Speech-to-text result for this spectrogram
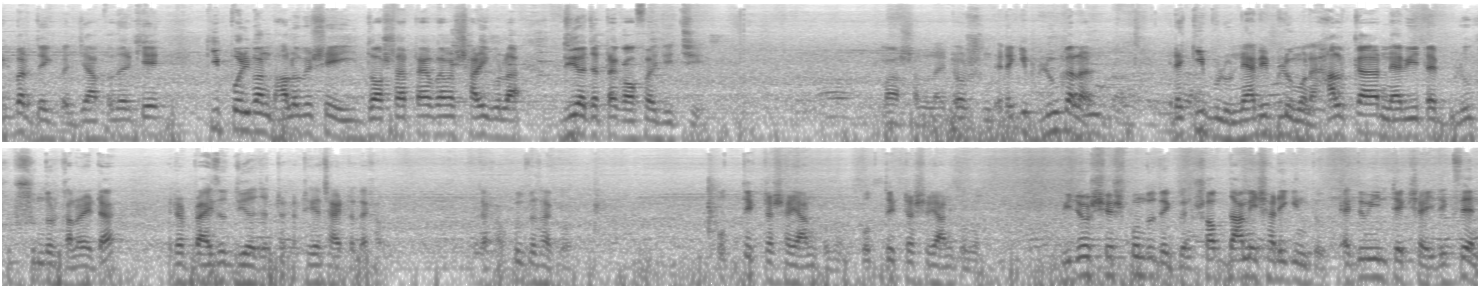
একবার দেখবেন যে আপনাদেরকে কি পরিমাণ ভালোবেসে এই দশ হাজার টাকা দামের শাড়িগুলা দুই হাজার টাকা অফার দিচ্ছি। মার্শাল্লাহ এটাও এটা কি ব্লু কালার এটা কি ব্লু ন্যাভি ব্লু মানে হালকা ন্যাভি টাইপ ব্লু খুব সুন্দর কালার এটা। এটার প্রাইসও দুই হাজার টাকা। ঠিক আছে এটা দেখাও। দেখাও, খুলতে থাকো। প্রত্যেকটা শাড়ি আনকমন প্রত্যেকটা শাড়ি আনকমন ভিডিওর শেষ পর্যন্ত দেখবেন। সব দামি শাড়ি কিন্তু, একদম ইনটেক শাড়ি, দেখছেন?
